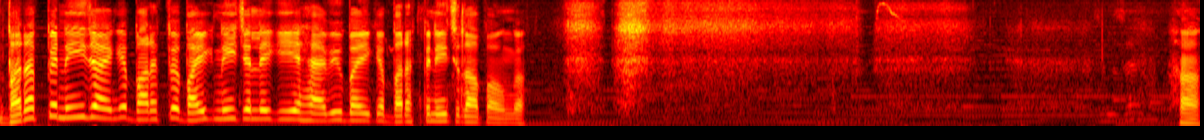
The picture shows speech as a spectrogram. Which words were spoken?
बर्फ़ पे नहीं जाएँगे बर्फ़ पे बाइक नहीं चलेगी ये हैवी बाइक है बर्फ़ पे नहीं चला पाऊँगा। हाँ।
